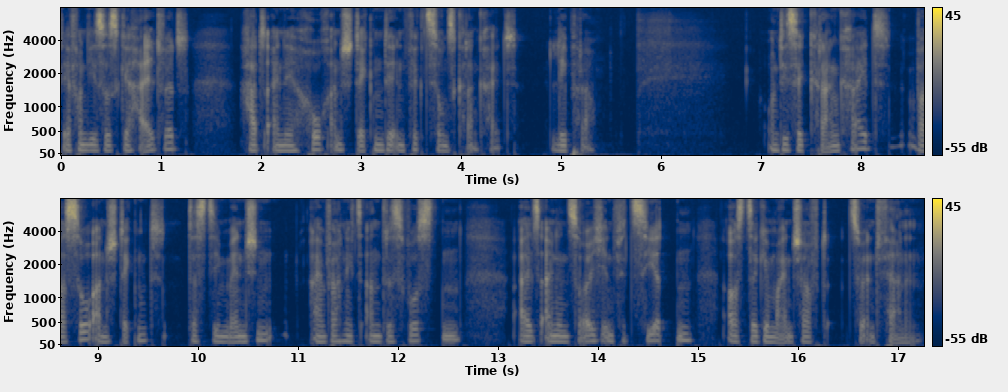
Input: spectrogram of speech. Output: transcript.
der von Jesus geheilt wird, hat eine hochansteckende Infektionskrankheit, Lepra. Und diese Krankheit war so ansteckend, dass die Menschen einfach nichts anderes wussten, als einen solch Infizierten aus der Gemeinschaft zu entfernen,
